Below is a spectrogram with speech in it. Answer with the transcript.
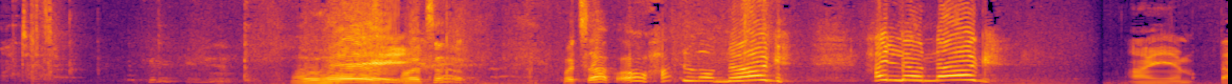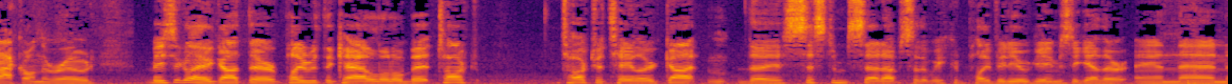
on, Taylor. Oh, hey. What's up? What's up? Oh, hi, little Nug. Hi, little Nug. I am back on the road. Basically, I got there, played with the cat a little bit, talked talked with Taylor, got the system set up so that we could play video games together, and then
